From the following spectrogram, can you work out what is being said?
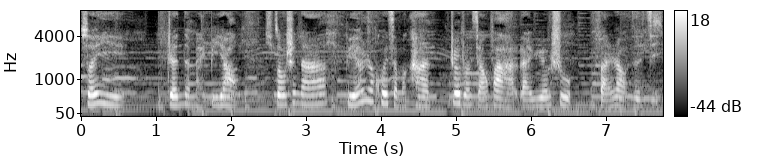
所以，真的没必要总是拿别人会怎么看这种想法来约束、烦扰自己。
